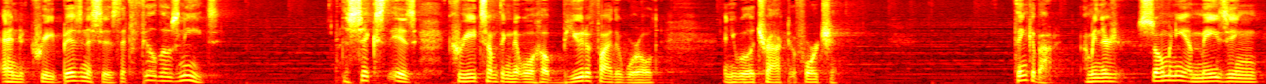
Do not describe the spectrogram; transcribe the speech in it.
and create businesses that fill those needs. The sixth is create something that will help beautify the world and you will attract a fortune. Think about it. I mean, there's so many amazing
